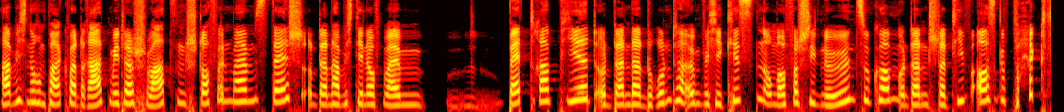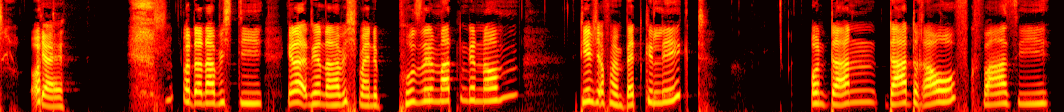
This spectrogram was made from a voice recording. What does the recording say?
habe ich noch ein paar Quadratmeter schwarzen Stoff in meinem Stash und dann habe ich den auf meinem Bett drapiert und dann darunter irgendwelche Kisten, um auf verschiedene Höhen zu kommen und dann ein Stativ ausgepackt. Geil. Und dann habe ich die, genau, dann habe ich meine Puzzlematten genommen, die habe ich auf mein Bett gelegt und dann da drauf quasi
